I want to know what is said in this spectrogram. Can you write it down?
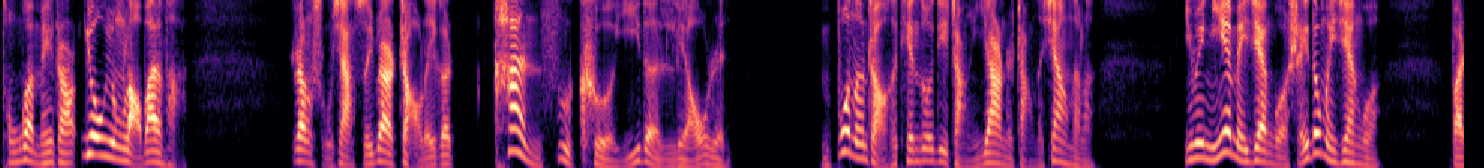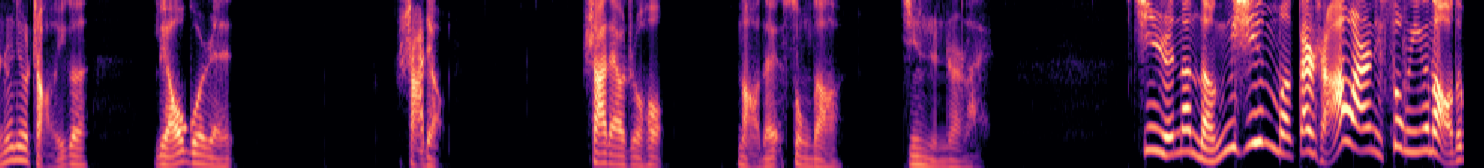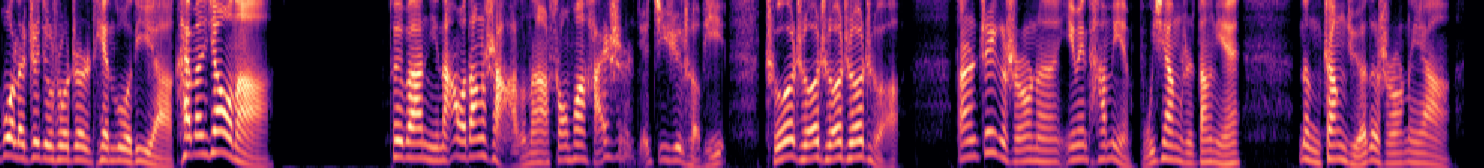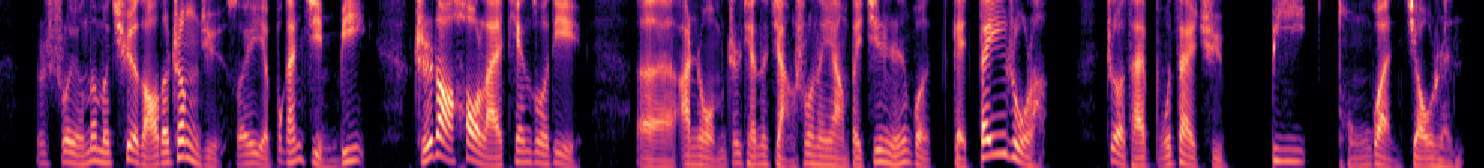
童贯没招，又用老办法，让属下随便找了一个看似可疑的辽人，你不能找和天祚帝长一样的、长得像的了，因为你也没见过，谁都没见过，反正就找一个辽国人杀掉，杀掉之后，脑袋送到金人这儿来。金人那能信吗？干啥玩意儿？你送一个脑袋过来，这就说这是天祚帝啊？开玩笑呢？对吧？你拿我当傻子呢？双方还是就继续扯皮，扯扯扯扯扯。当然这个时候呢，因为他们也不像是当年弄张觉的时候那样说有那么确凿的证据，所以也不敢紧逼。直到后来天作地，呃，按照我们之前的讲述那样被金人给给逮住了，这才不再去逼童贯交人。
